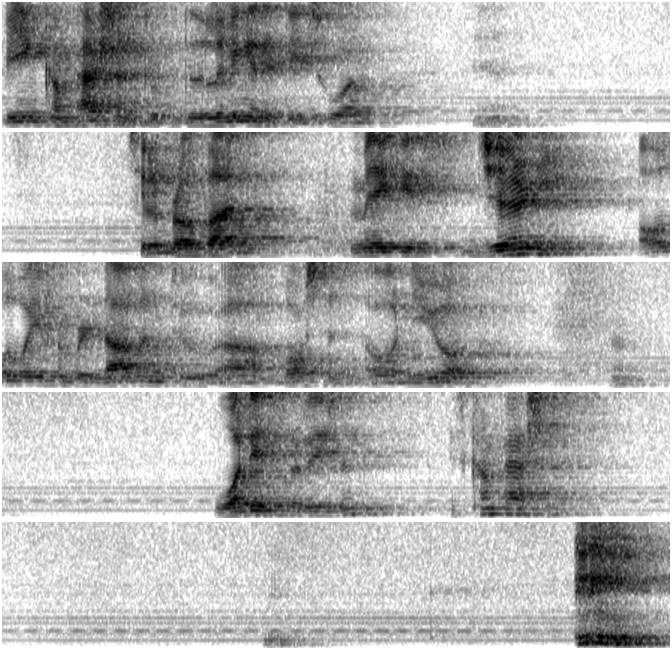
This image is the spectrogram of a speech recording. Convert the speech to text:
being compassionate to the living entities who are. Yeah. Srila Prabhupada make his journey all the way from Vrindavan to um, Boston or New York. What is the reason? It's compassion.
